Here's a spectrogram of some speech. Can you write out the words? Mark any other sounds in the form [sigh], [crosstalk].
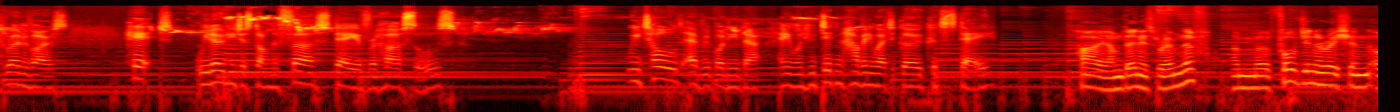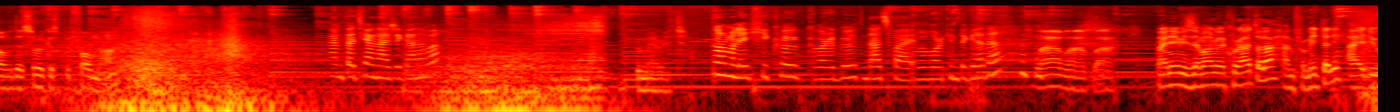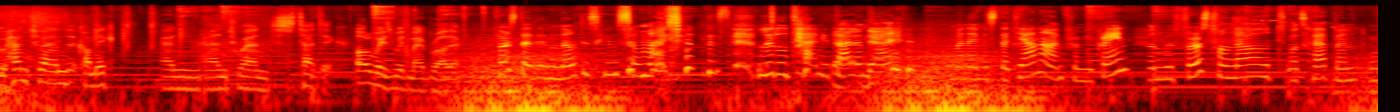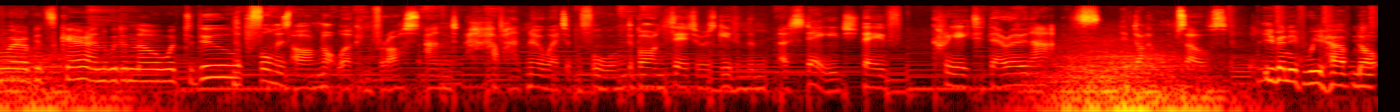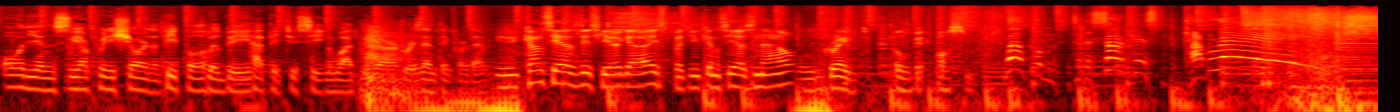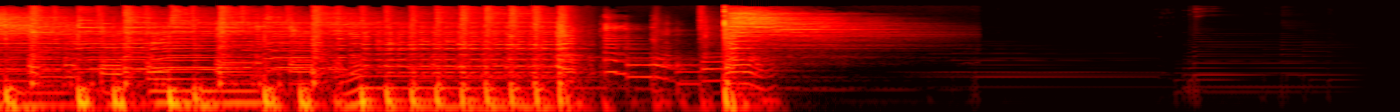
coronavirus hit, we'd only just done the first day of rehearsals. We told everybody that anyone who didn't have anywhere to go could stay. Hi, I'm Denis Remnev. I'm a fourth generation of the circus performer. I'm Tatiana Zhiganova. We're married. Normally he cook very good, that's why we're working together. [laughs] blah, blah, blah. My name is Emanuele Curatola. I'm from Italy. I do hand-to-hand comic and hand-to-hand static, always with my brother. First I didn't notice him so [laughs] much, this little tiny Yeah, Italian Danny. guy. My name is Tatiana, I'm from Ukraine. When we first found out what's happened, we were a bit scared and we didn't know what to do. The performers are not working for us and have had nowhere to perform. The Barn Theatre has given them a stage. They've created their own acts. Themselves. Even if we have no audience, we are pretty sure that people will be happy to see what we are presenting for them. You can't see us this year, guys, but you can see us now. Great. It will be awesome. Welcome to the Circus Cabaret!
